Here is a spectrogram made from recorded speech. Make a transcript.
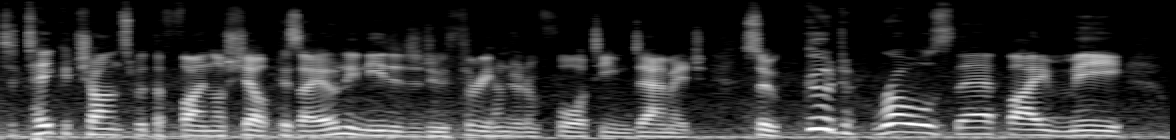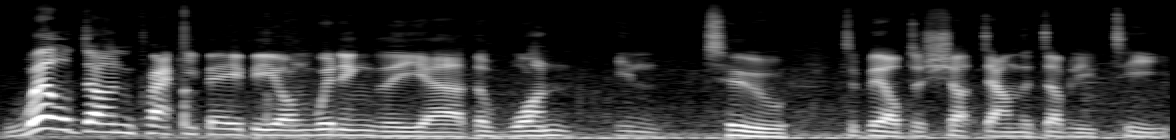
to take a chance with the final shell because I only needed to do 314 damage. So good rolls there by me. Well done, QuickyBaby, on winning the uh, the one in two to be able to shut down the WT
